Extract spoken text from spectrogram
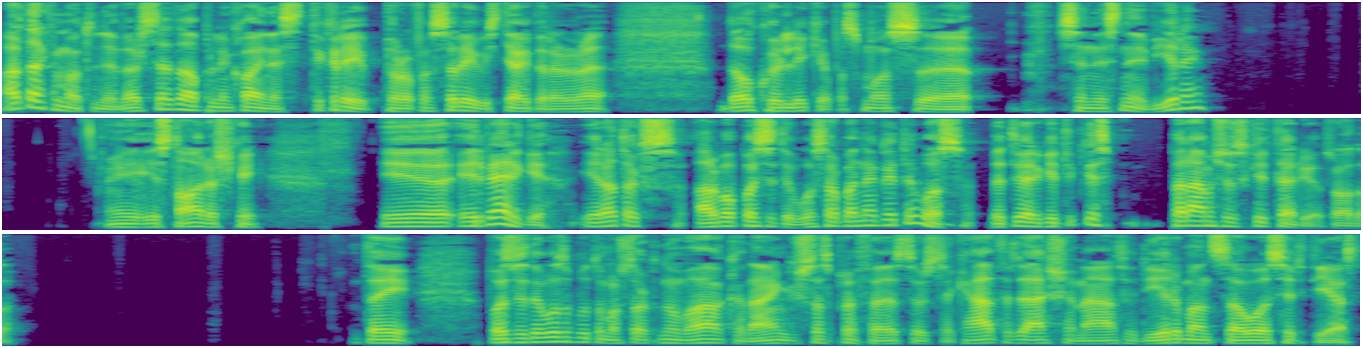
ar tarkim, universiteto aplinkoje, nes tikrai profesoriai vis tiek dar yra daug kur likę pas mus e, senesni vyrai, istoriškai. Ir, ir vėlgi, yra toks arba pozityvus, arba negatyvus, bet vėlgi tik per amžiaus kriterijų atrodo. Tai pozityvus būtų maždaug, nu va, kadangi šitas profesorius 40 metų dirbant savo srities,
